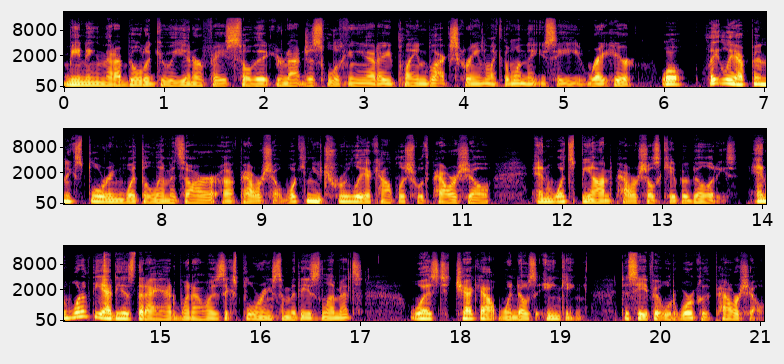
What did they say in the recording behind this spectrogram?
meaning that I build a GUI interface so that you're not just looking at a plain black screen like the one that you see right here. Well, Lately, I've been exploring what the limits are of PowerShell. What can you truly accomplish with PowerShell, and what's beyond PowerShell's capabilities? And one of the ideas that I had when I was exploring some of these limits was to check out Windows inking to see if it would work with PowerShell.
